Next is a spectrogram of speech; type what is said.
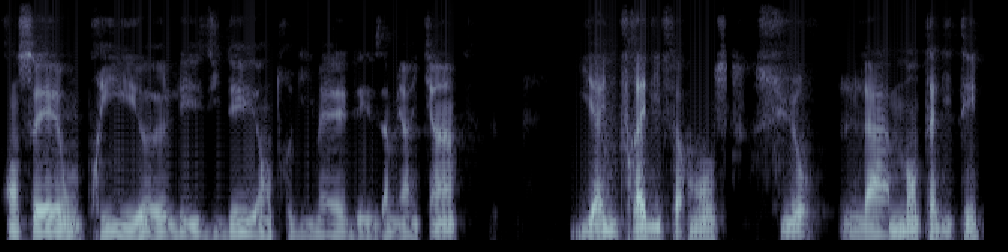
Français ont pris les idées entre guillemets des Américains il y a une vraie différence sur la mentalité.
